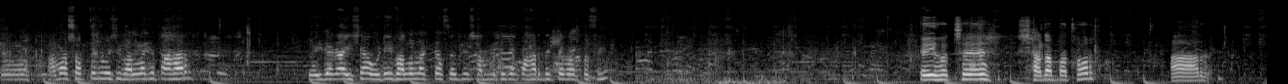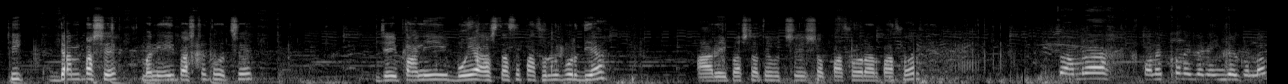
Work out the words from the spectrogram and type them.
তো আমার সব থেকে বেশি ভালো লাগে পাহাড়। তো এই জায়গায় আইসা ওইটাই ভালো লাগতেছে যে সামনে থেকে পাহাড় দেখতে পারতেছি। এই হচ্ছে সাদা পাথর। আর ঠিক ডান পাশে মানে এই পাশটাতে হচ্ছে যেই পানি বয়ে আসতেছে পাথরের উপর দিয়া আর এই পাশটাতে হচ্ছে সব পাথর আর পাথর। তো আমরা অনেকক্ষণ এই জায়গায় এনজয় করলাম,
